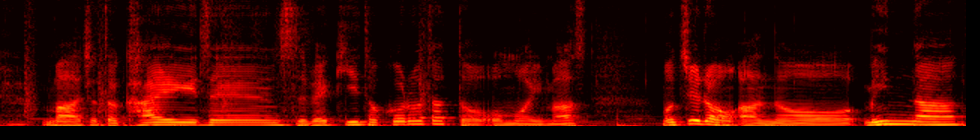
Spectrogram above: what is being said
まあちょっと改善すべきところだと思います。もちろんあのみんな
